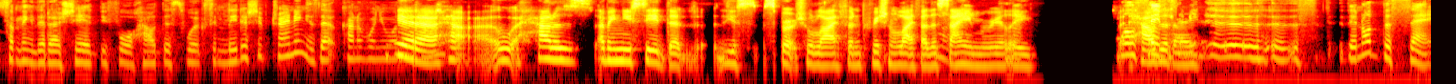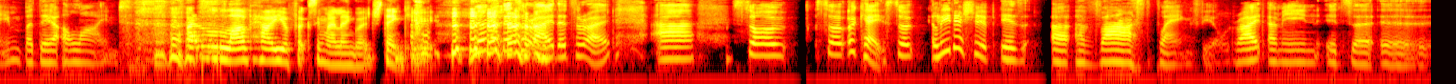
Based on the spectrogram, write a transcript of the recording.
something that I shared before, how this works in leadership training? Is that kind of when you want? Yeah. How how does I mean? You said that your spiritual life and professional life are the same, really. Well, how same, do they? I mean, uh, uh they're not the same, but they're aligned. I love how you're fixing my language. Thank you. no, no, that's all right. That's all right. Uh, so, so okay. So leadership is a, a, vast playing field, right? I mean, it's a, a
